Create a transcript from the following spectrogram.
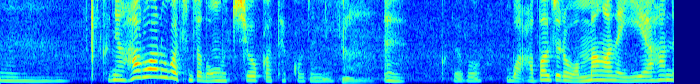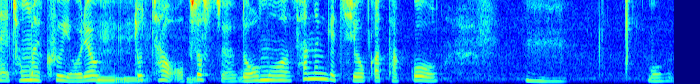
음, 그냥 하루하루가 진짜 너무 지옥 같았거든요. 아, 예. 그리고 뭐 아버지를 원망하네 이해하네 정말 그 음, 음. 여력조차 없었어요. 너무 사는 게 지옥 같았고, 음, 뭐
